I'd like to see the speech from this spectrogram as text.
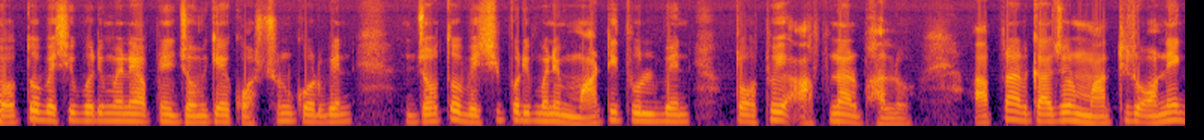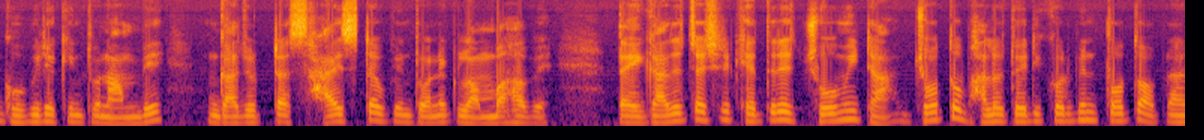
যত বেশি পরিমাণে আপনি জমিকে কর্ষণ করবেন, যত বেশি পরিমাণে মাটি তুলবেন, ততই আপনার ভালো। আপনার গাজর মাটির অনেক গভীরে কিন্তু নামবে গাজরটার সাইজটাও কিন্তু অনেক লম্বা হবে। তাই গাজর চাষের ক্ষেত্রে জমিটা যত ভালো তৈরি করবেন, তত আপনার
